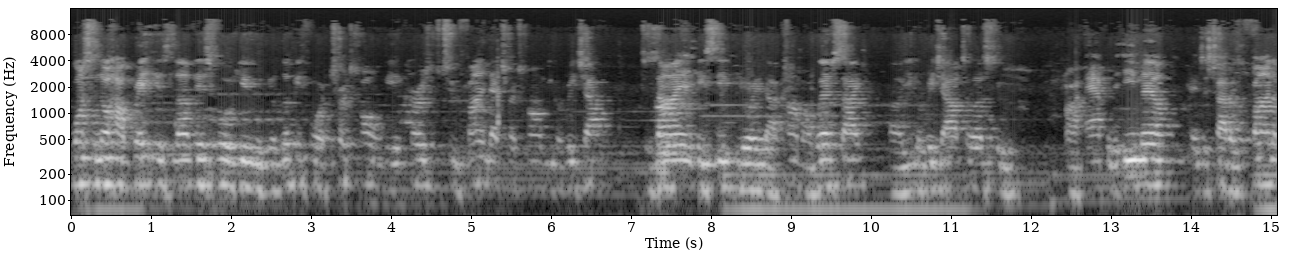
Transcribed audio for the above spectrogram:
wants to know how great his love is for you, you're looking for a church home, we encourage you to find that church home. You can reach out to zionbcpeoria.com, our website. Uh, you can reach out to us through our app and the email and just try to find a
